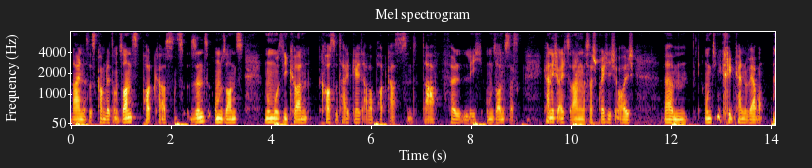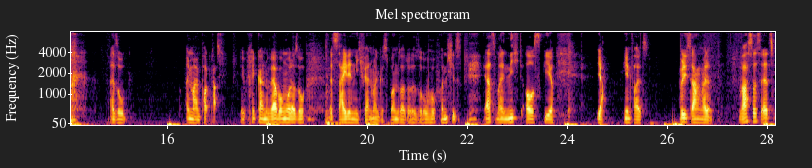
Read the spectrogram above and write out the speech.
Nein, es ist komplett umsonst. Podcasts sind umsonst. Nur Musik hören kostet halt Geld, aber Podcasts sind da völlig umsonst. Das kann ich euch sagen, das verspreche ich euch. Ähm, und ihr kriegt keine Werbung. also in meinem Podcast. Ihr kriegt keine Werbung oder so. Es sei denn, ich werde mal gesponsert oder so, wovon ich es erstmal nicht ausgehe. Ja, jedenfalls würde ich sagen, Leute, was das jetzt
